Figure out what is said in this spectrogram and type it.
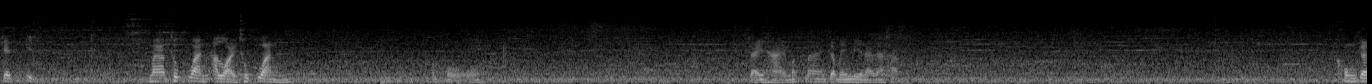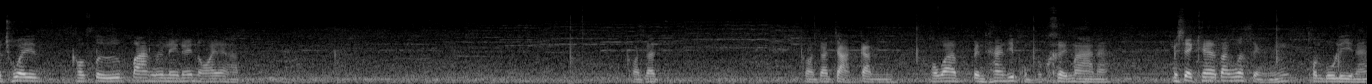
เก็ตอิด มาทุกวันอร่อยทุกวัน โอ้โห ใจหายมากๆ จะไม่มีแล้วนะครับ คงจะช่วยเขาซื้อบ้างเล็กๆน้อยๆครับก่อนจะก่อนจะจากกัน เพราะว่าเป็นห้างที่ผมเคยมานะ ไม่ใช่แค่ตั้งว่าเสียงธนบุรีนะ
